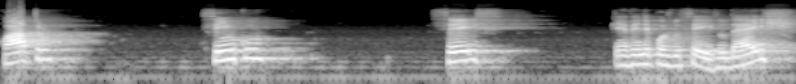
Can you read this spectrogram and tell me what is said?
4, 5, 6. Quem vem depois do 6? O 10.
